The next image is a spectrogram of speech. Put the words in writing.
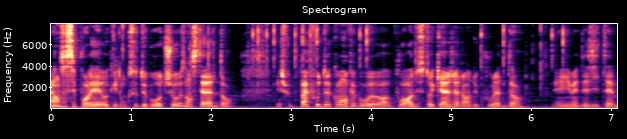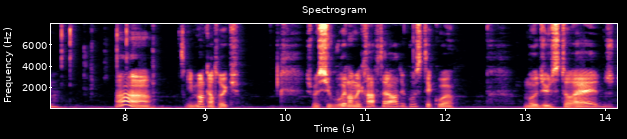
Ah non, ça c'est pour les. Ok, donc c'était pour autre chose. Non, c'était là-dedans. Et je peux pas foutre de comment on fait pour, pour avoir du stockage alors du coup là-dedans Et y mettre des items Ah Il me manque un truc. Je me suis gouré dans mes crafts alors du coup c'était quoi? Module storage,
